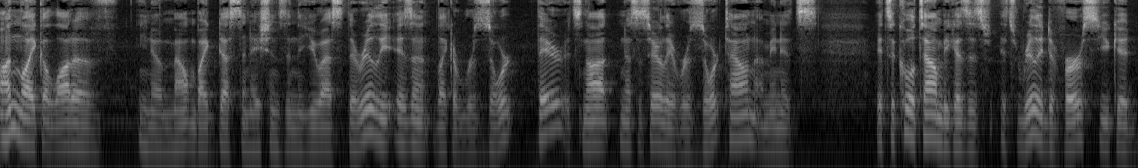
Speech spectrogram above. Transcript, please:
unlike a lot of you know mountain bike destinations in the U.S., there really isn't like a resort there. It's not necessarily a resort town. I mean, it's it's a cool town because it's it's really diverse. You could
